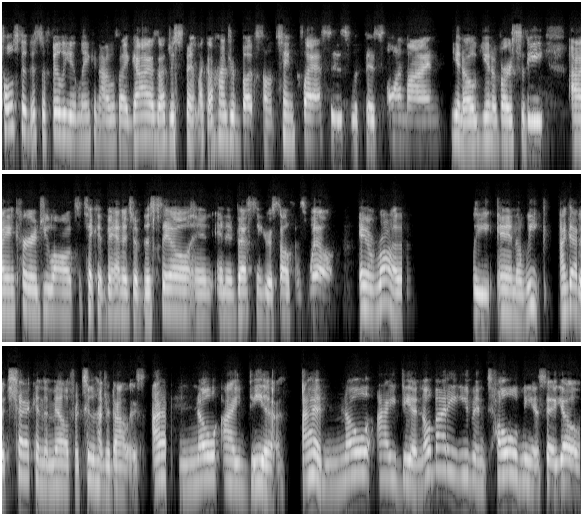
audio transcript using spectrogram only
posted this affiliate link and I was like, guys, I just spent like a hundred bucks on 10 classes with this online, you know, university. I encourage you all to take advantage of this sale and, and invest in yourself as well. And Ra, in a week, I got a check in the mail for $200. I had no idea. I had no idea. Nobody even told me and said, yo,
